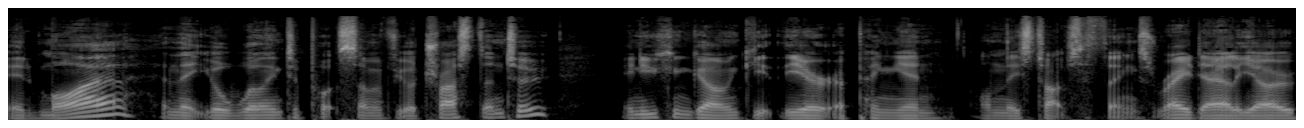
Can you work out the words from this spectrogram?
admire and that you're willing to put some of your trust into, and you can go and get their opinion on these types of things. Ray Dalio,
